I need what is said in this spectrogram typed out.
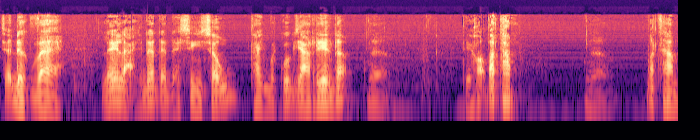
sẽ được về lấy lại cái đất để, để sinh sống thành một quốc gia riêng đó Dạ. thì họ bắt thăm Dạ. bắt thăm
